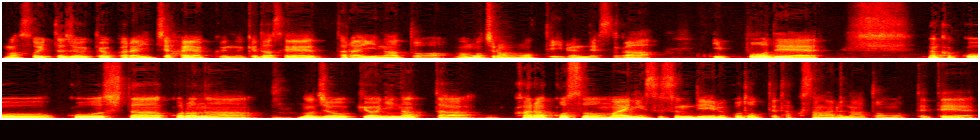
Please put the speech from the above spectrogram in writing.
まあ、そういった状況からいち早く抜け出せたらいいなとは、まあ、もちろん思っているんですが一方でなんかこうこうしたコロナの状況になったからこそ前に進んでいることってたくさんあるなと思ってて、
